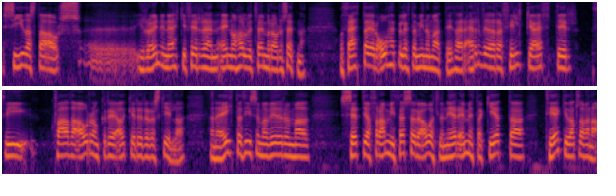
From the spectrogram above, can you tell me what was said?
síðasta árs uh, í rauninni ekki fyrir en einu og halvi tveimur árum setna og þetta er óhefilegt að mínu mati, það er erfiðar að fylgja eftir því hvaða árangri aðgerir er að skila þannig að eitt af því sem við erum að setja fram í þessari áallun er einmitt að geta tekið allavega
